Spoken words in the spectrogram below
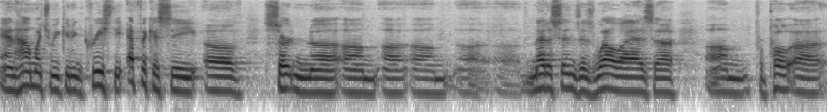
and how much we could increase the efficacy of certain uh, um, uh, um, uh, uh medicines as well as um, propo-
